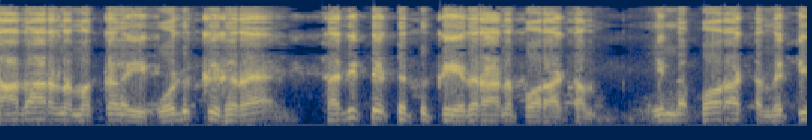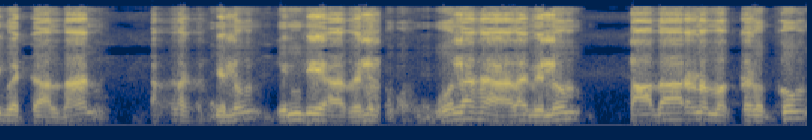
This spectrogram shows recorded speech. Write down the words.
சாதாரண மக்களை ஒடுக்குகிற சதித்திட்டத்துக்கு எதிரான போராட்டம். இந்த போராட்டம் வெற்றி பெற்றால்தான் தமிழகத்திலும் இந்தியாவிலும் உலக அளவிலும் சாதாரண மக்களுக்கும்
